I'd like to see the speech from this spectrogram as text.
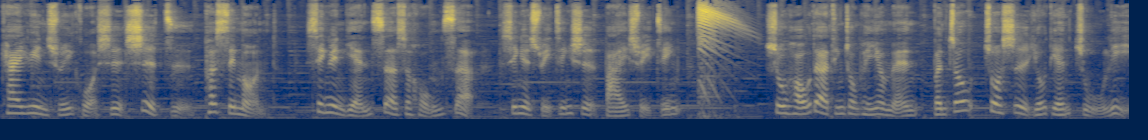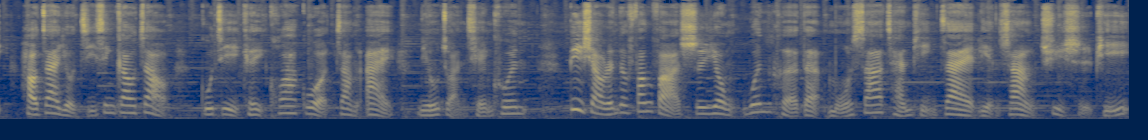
开运水果是柿子 （persimmon），幸运颜色是红色，幸运水晶是白水晶。属猴的听众朋友们，本周做事有点阻力，好在有吉星高照。估计可以跨过障碍，扭转乾坤。避小人的方法是用温和的磨砂产品在脸上去死皮。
